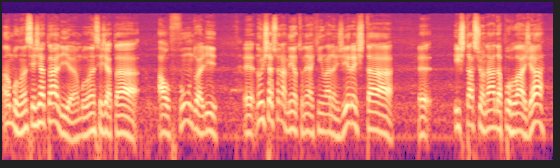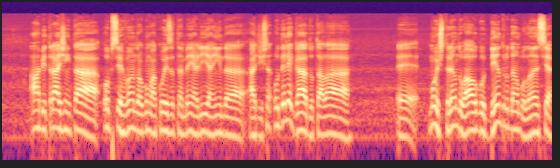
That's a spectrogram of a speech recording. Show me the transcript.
A ambulância já está ali. A ambulância já está ao fundo ali, é, no estacionamento, né? Aqui em Laranjeira. Está é, estacionada por lá já. A arbitragem está observando alguma coisa também ali ainda à distância. O delegado está lá é, mostrando algo dentro da ambulância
